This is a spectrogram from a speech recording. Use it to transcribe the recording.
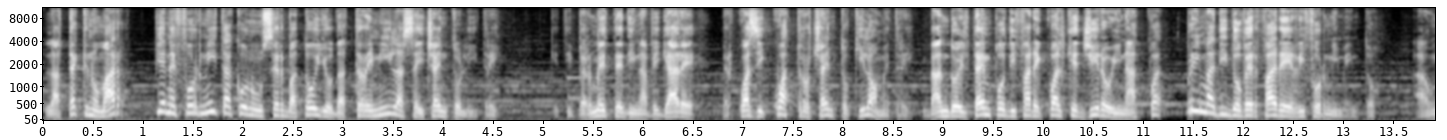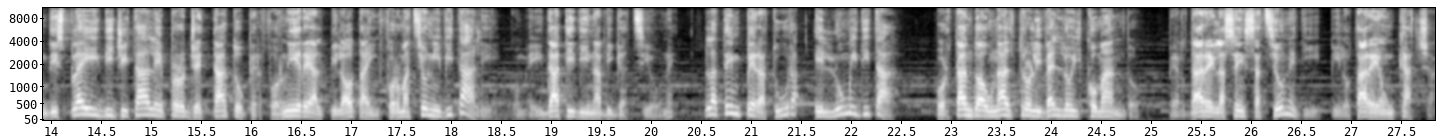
La Tecnomar viene fornita con un serbatoio da 3600 litri, che ti permette di navigare per quasi 400 km, dando il tempo di fare qualche giro in acqua prima di dover fare rifornimento. Ha un display digitale progettato per fornire al pilota informazioni vitali, come i dati di navigazione, la temperatura e l'umidità, portando a un altro livello il comando, per dare la sensazione di pilotare un caccia.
